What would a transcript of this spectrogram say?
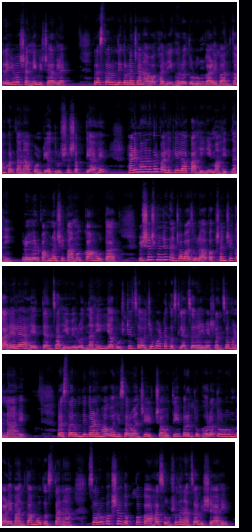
रहिवाशांनी विचारलाय. रस्ता रुंदीकरणाच्या नावाखाली घरं तोडून गाळे बांधकाम करताना कोणती अदृश्य शक्ती आहे? ठाणे महानगरपालिकेला काहीही माहीत नाही. रविवार पाहून अशी कामं का होतात? विशेष म्हणजे त्यांच्या बाजूला पक्षांची कार्यालय आहेत त्यांचाही विरोध नाही. या गोष्टीचं अजब वाटत असल्याचं रहिवाशांचं म्हणणं आहे. रस्ता रुंदीकरण व्हावं ही सर्वांची इच्छा होती परंतु घरं तोडून गाळे बांधकाम होत असताना सर्वपक्ष गप्प का हा संशोधनाचा विषय आहे.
